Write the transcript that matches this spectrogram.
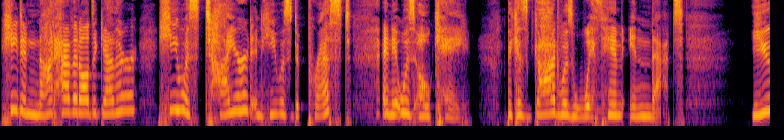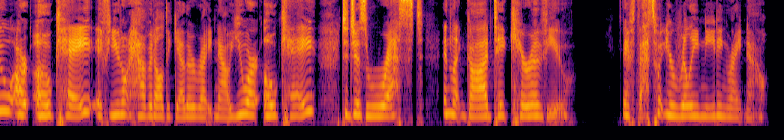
He did not have it all together. He was tired and he was depressed, and it was okay because God was with him in that. You are okay if you don't have it all together right now. You are okay to just rest and let God take care of you if that's what you're really needing right now.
